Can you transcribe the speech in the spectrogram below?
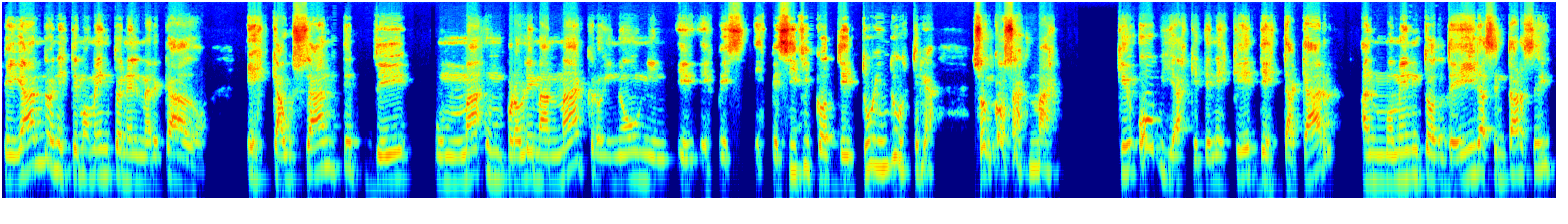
pegando en este momento en el mercado es causante de un, un problema macro y no un eh, específico de tu industria, son cosas más que obvias que tenés que destacar al momento de ir a sentarse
